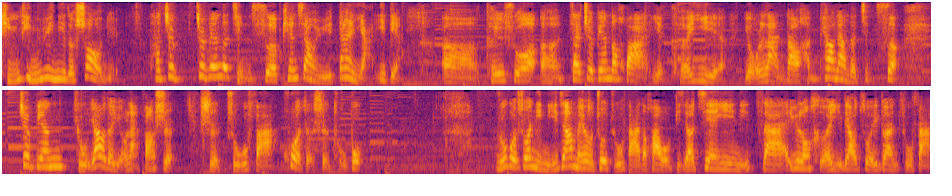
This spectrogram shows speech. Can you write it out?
亭亭玉立的少女。它这这边的景色偏向于淡雅一点，呃，可以说，呃，在这边的话也可以游览到很漂亮的景色。这边主要的游览方式是竹筏或者是徒步。如果说你漓江没有坐竹筏的话，我比较建议你在玉龙河一定要坐一段竹筏。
